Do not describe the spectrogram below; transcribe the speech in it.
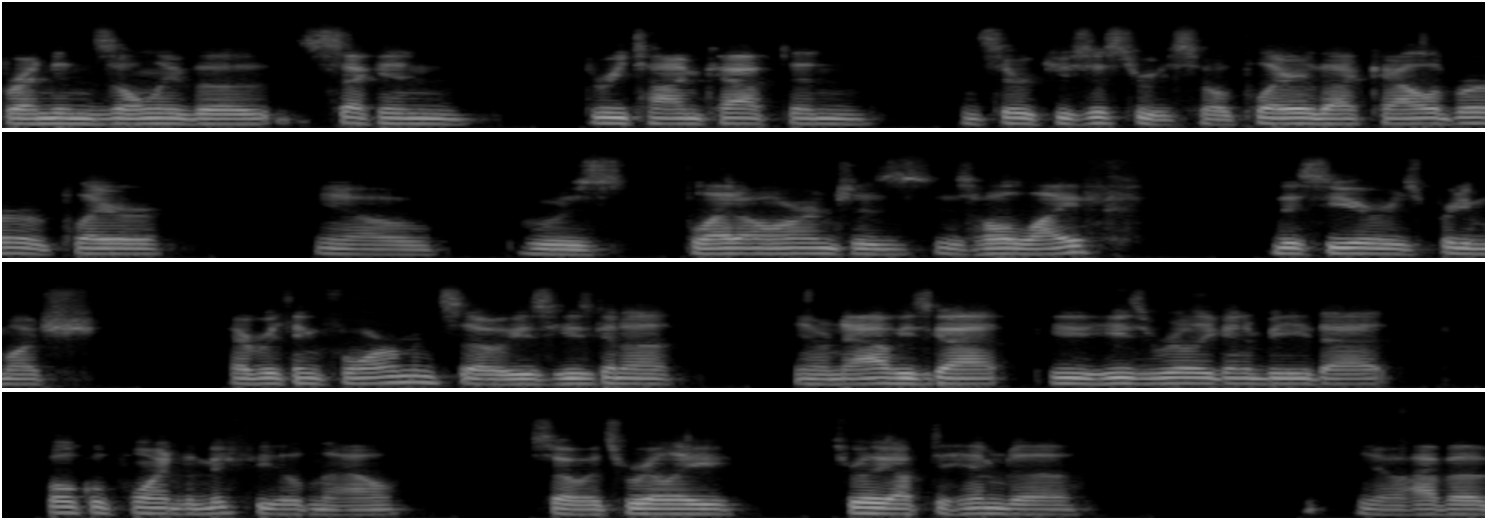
Brendan's only the second three-time captain in Syracuse history. So a player that caliber, a player, you know, who's bled orange his his whole life. This year is pretty much everything for him, and so he's he's gonna, you know, now he's got he he's really gonna be that focal point of the midfield now. So it's really it's really up to him to, you know, have a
